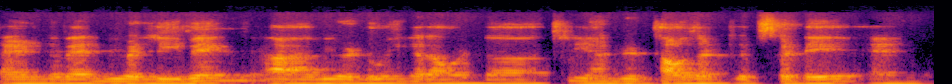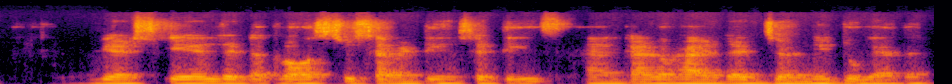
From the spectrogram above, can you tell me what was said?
And when we were leaving, uh, we were doing around uh, 300,000 trips a day. And we had scaled it across to 17 cities and kind of had that journey together.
